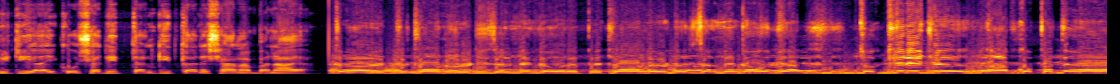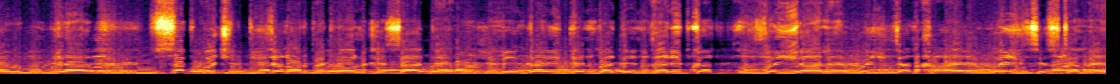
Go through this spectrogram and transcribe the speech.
पी टी आई को शदीद तनकीद का निशाना बनाया। पेट्रोल और डीजल महँगा हो रहा है। पेट्रोल और डीजल महँगा हो गया तो किरेज आपको पता हो सब कुछ डीजल और पेट्रोल के साथ है। महँगाई दिन ब दिन गरीब का वही हाल है, वही तनख्वाह है, वही सिस्टम है।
